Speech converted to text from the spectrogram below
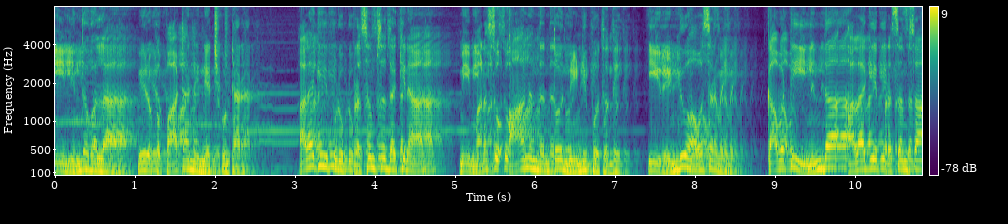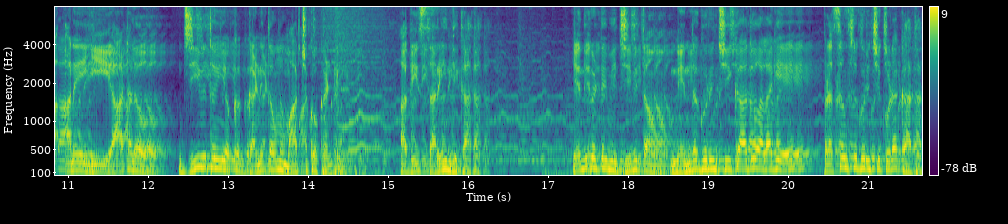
ఈ నింద వల్ల మీరు ఒక పాఠాన్ని నేర్చుకుంటారు? అలాగే ఇప్పుడు ప్రశంస దక్కిన మీ మనసు ఆనందంతో నిండిపోతుంది. ఈ రెండూ అవసరమే. కాబట్టి నింద అలాగే ప్రశంస అనే ఈ ఆటలో జీవితం యొక్క గణితం మార్చుకోకండి. అది సరైంది కాదు. ఎందుకంటే మీ జీవితం నింద గురించి కాదు అలాగే ప్రశంస గురించి కూడా కాదు.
